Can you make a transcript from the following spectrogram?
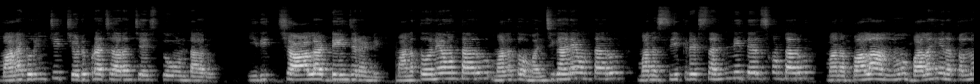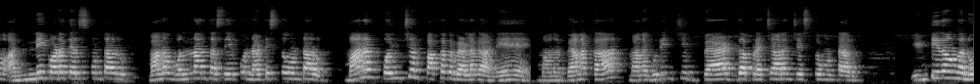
మన గురించి చెడు ప్రచారం చేస్తూ ఉంటారు. ఇది చాలా డేంజర్ అండి. మనతోనే ఉంటారు మనతో మంచిగానే ఉంటారు మన సీక్రెట్స్ అన్ని తెలుసుకుంటారు మన బలాలను బలహీనతలను అన్ని కూడా తెలుసుకుంటారు. మనం ఉన్నంతసేపు నటిస్తూ ఉంటారు. మనం కొంచెం పక్కకు వెళ్ళగానే మన వెనక మన గురించి బ్యాడ్గా ప్రచారం చేస్తూ ఉంటారు. ఇంటి దొంగను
